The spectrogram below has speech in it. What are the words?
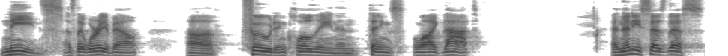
needs, as they worry about uh, food and clothing and things like that. And then he says this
